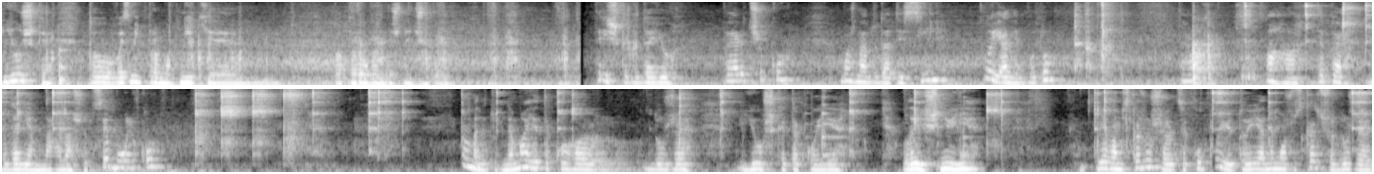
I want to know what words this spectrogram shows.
юшки, то візьміть промокніть ем, паперовим рушничком. Трішки додаю перчику. Можна додати сіль. Ну, я не буду. Так. Ага, тепер додаємо на нашу цибульку. У мене тут немає такого дуже юшки такої лишньої. Я вам скажу, що я це купую, то я не можу сказати, що дуже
